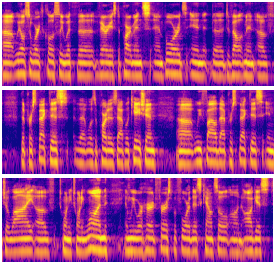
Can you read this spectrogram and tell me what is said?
Uh, We also worked closely with the various departments and boards in the development of the prospectus that was a part of this application. Uh, We filed that prospectus in July of 2021, and we were heard first before this council on August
